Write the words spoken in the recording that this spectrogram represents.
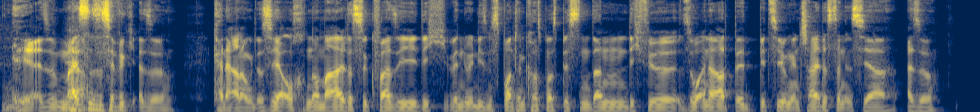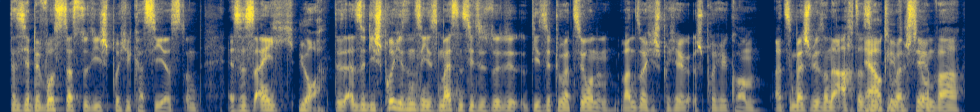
von dir. Nee, also meistens ist ja wirklich, also, keine Ahnung, das ist ja auch normal, dass du quasi dich, wenn du in diesem Spontan-Kosmos bist und dann dich für so eine Art Be Beziehung entscheidest, dann ist ja, also, das ist ja bewusst, dass du die Sprüche kassierst. Und es ist eigentlich, Ja. also die Sprüche sind nicht, es ist meistens die, die Situationen, wann solche Sprüche, Sprüche kommen. Also zum Beispiel so eine Ja, okay, Achter-Situation verstehe. war,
